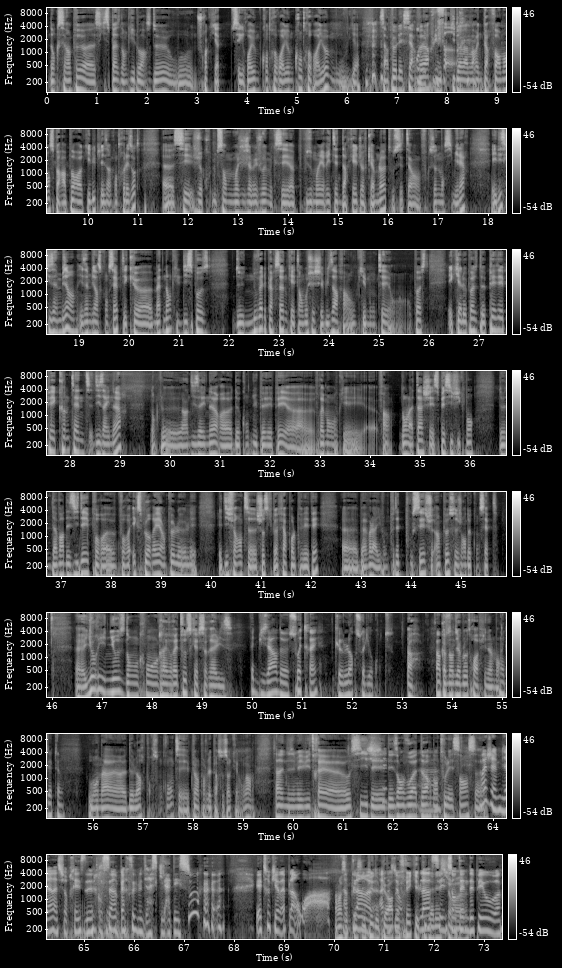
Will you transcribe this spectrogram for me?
Donc c'est un peu euh, ce qui se passe dans Guild Wars 2 où je crois qu'il y a c'est royaume contre royaume contre royaume où il y a c'est un peu les serveurs qui, doivent avoir une performance par rapport euh, qui luttent les uns contre les autres. Euh, c'est je il me semble moi j'ai jamais joué mais que c'est euh, plus ou moins hérité de Dark Age of Camelot où c'était un fonctionnement similaire et ils disent qu'ils aiment bien ils aiment bien ce concept et que euh, maintenant qu'ils disposent d'une nouvelle personne qui a été embauchée chez Blizzard, enfin ou qui est montée en, en poste et qui a le poste de PVP Content Designer, donc le un designer euh, de contenu PVP euh, vraiment qui est, euh, enfin dont la tâche est spécifiquement de- d'avoir des idées pour pour explorer un peu le, les les différentes choses qu'ils peuvent faire pour le PVP. Euh, bah voilà, ils vont peut-être pousser un peu ce genre de concept. Euh, Yuri News, donc on rêverait tous qu'elle se réalise. En fait, Blizzard souhaiterait que l'or soit lié au compte. Ah, Enfin, comme dans Diablo 3 finalement. Exactement. Où on a euh, de l'or pour son compte et peu importe le perso sur lequel on va. Ça nous m'éviterait euh, aussi des, envois d'or dans tous les sens. euh. Moi, j'aime bien la surprise de lancer un perso de me dire est-ce qu'il a des sous? Et le truc, il y en a plein. Waouh Ah, moi, ça Un me plein, de euh, plus avoir de fric et puis d'aller c'est une sur. euh, centaine de PO. hein.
